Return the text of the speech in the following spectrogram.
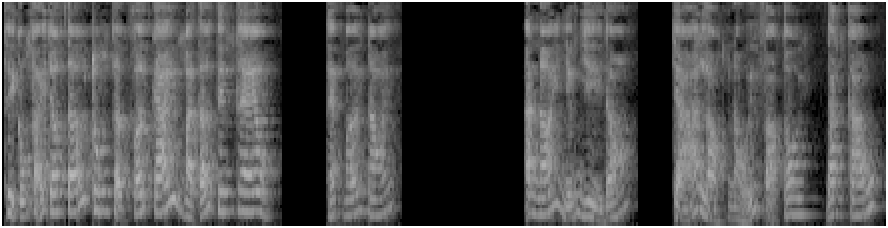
thì cũng phải cho tớ trung thực với cái mà tớ tin theo. Thép mới nói. Anh nói những gì đó, chả lọt nổi vào tôi, đang cáu.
